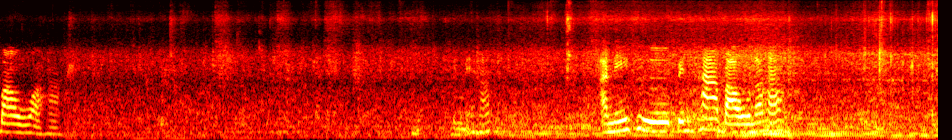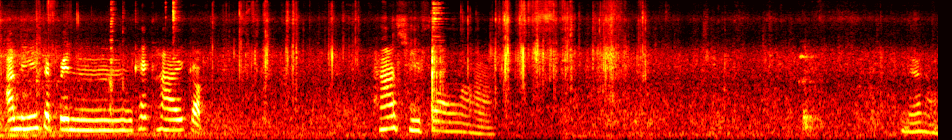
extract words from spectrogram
เบาๆอะค่ะเห็นไหมคะอันนี้คือเป็นผ้าเบานะคะ อันนี้จะเป็นคล้ายๆกับผ้าชีฟองอะค่ะ เนี่ยค่ะ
